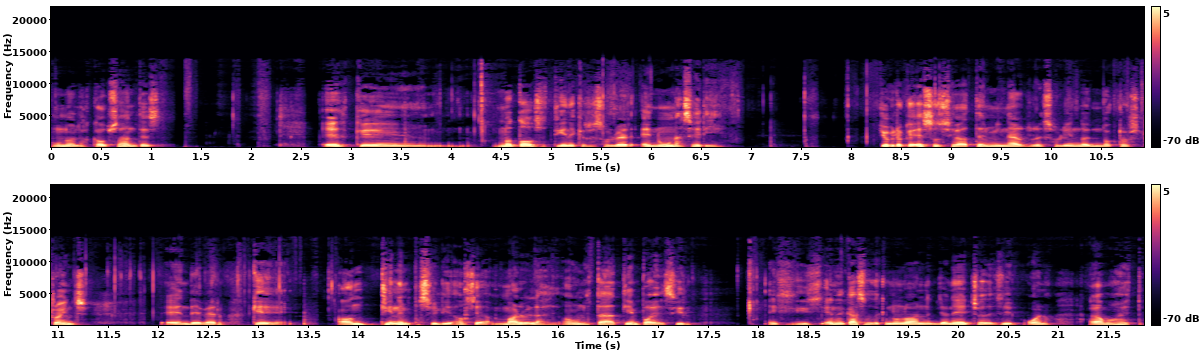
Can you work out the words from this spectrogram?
uno de los causantes, es que no todo se tiene que resolver en una serie. Yo creo que eso se va a terminar resolviendo en Doctor Strange, eh, de ver que aún tienen posibilidad, o sea, Marvel aún está a tiempo de decir, en el caso de que no lo hayan hecho, decir, bueno, hagamos esto.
